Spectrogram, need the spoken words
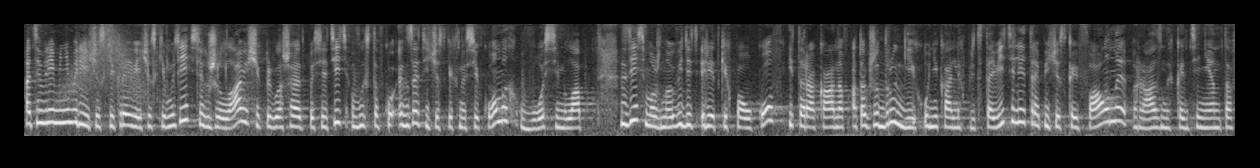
А тем временем Реческий краеведческий музей всех желающих приглашает посетить выставку экзотических насекомых «8 лап». Здесь можно увидеть редких пауков и тараканов, а также других уникальных представителей тропической фауны разных континентов.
